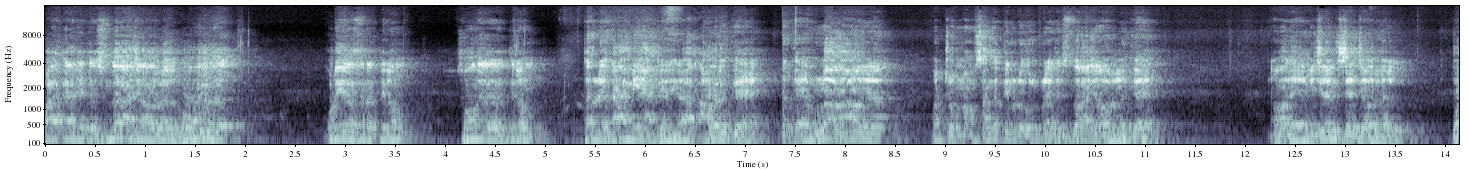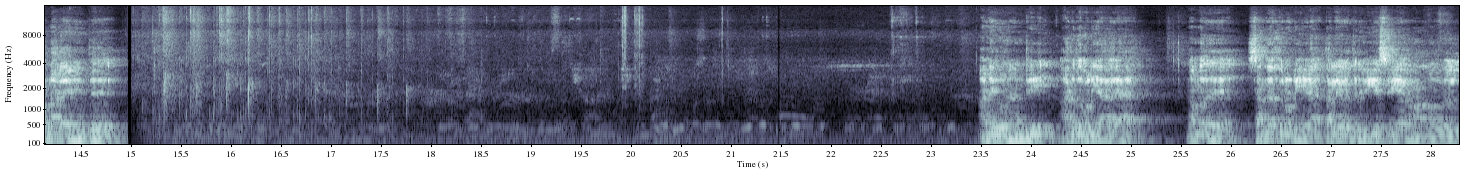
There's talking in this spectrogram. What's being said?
வழக்கறிஞர் திரு சுந்தரராஜன் அவர்கள் ஒவ்வொரு குடியரசு தினத்திலும் சுதந்திர தினத்திலும் தன்னுடைய கடமையை ஆற்றி வருகிறார். அவருக்கு முன்னாள் ராணுவ மற்றும் நம் சங்கத்தினுடைய உறுப்பினர் திரு சுந்தரராஜன் அவர்களுக்கு நமது விஜிலன்ஸ் ஜட்ஜ் அவர்கள் பொன்னாடை வைத்து அனைவரும் நன்றி. அடுத்தபடியாக நமது சங்கத்தினுடைய தலைவர் திரு வி. எஸ். விவேகானந்தன் அவர்கள்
